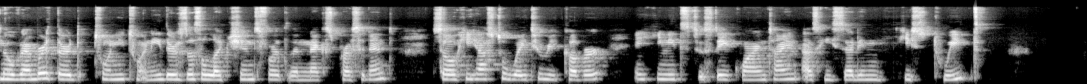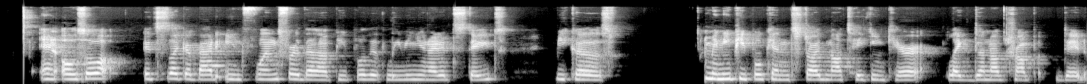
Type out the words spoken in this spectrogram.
November 3rd, 2020, there's those elections for the next president. So he has to wait to recover and he needs to stay quarantined, as he said in his tweet. And also, it's like a bad influence for the people that live in United States because many people can start not taking care like Donald Trump did.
